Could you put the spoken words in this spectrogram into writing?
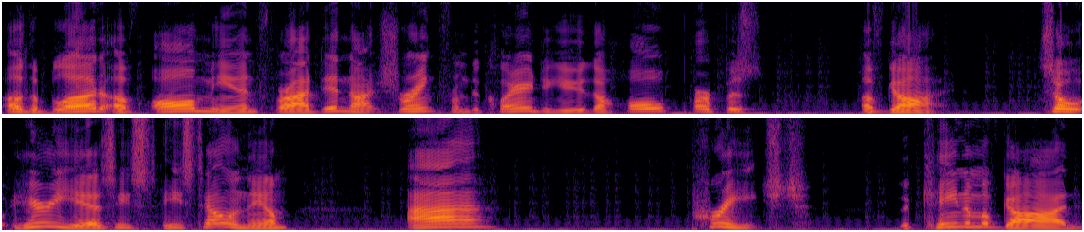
of the blood of all men, for I did not shrink from declaring to you the whole purpose of God. So here he is, he's, he's telling them, I preached the kingdom of God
